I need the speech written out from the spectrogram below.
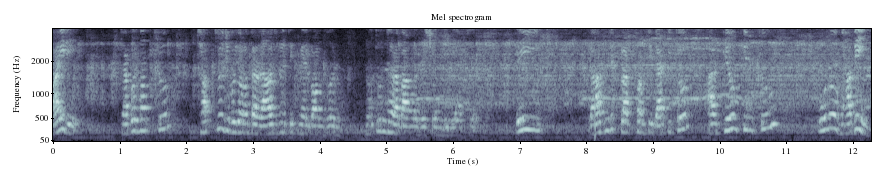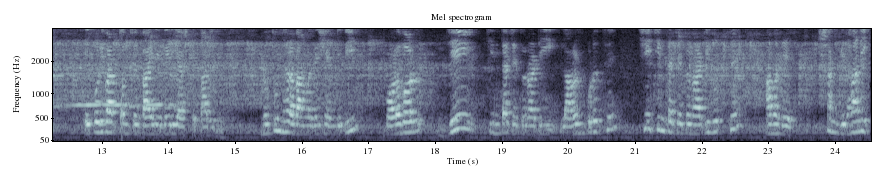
বাইরে কেবলমাত্র ছাত্র যুব জনতার রাজনৈতিক মেলবন্ধন, নতুন ধারা বাংলাদেশ এনডিবি আছে। এই রাজনৈতিক প্ল্যাটফর্মটি ব্যতীত আর কেউ কিন্তু কোনোভাবেই এই পরিবারতন্ত্রের বাইরে বেরিয়ে আসতে পারেনি। নতুন ধারা বাংলাদেশ এনডিবি বরাবর যেই চিন্তা চেতনাটি লালন করেছে, সেই চিন্তা চেতনাটি হচ্ছে আমাদের সাংবিধানিক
